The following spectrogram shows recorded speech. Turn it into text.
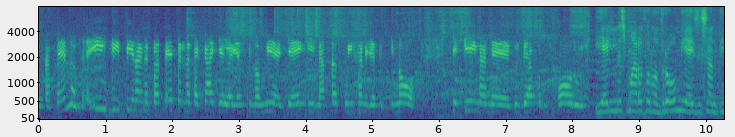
ο καθένας. Ήδη πήρανε, έπαιρνε τα κάγκελα η αστυνομία και έκλεινε αυτά που είχαν για το κοινό και κλείνανε τους διάφορους χώρους. Οι Έλληνες μαραθωνοδρόμοι έζησαν τη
